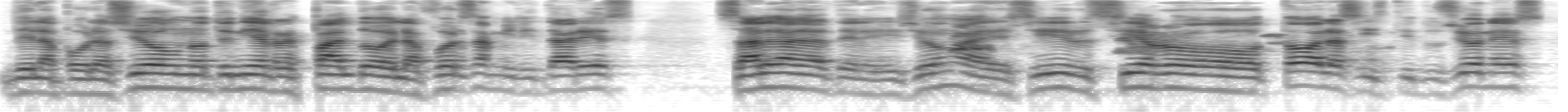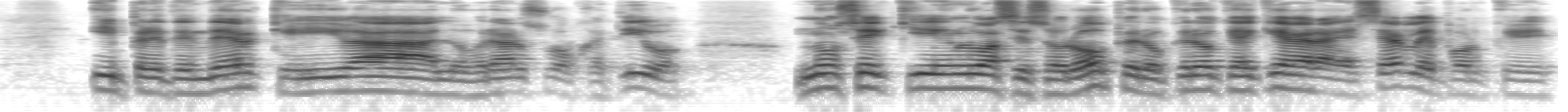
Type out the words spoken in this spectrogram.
de la población, no tenía el respaldo de las fuerzas militares, salga a la televisión a decir cierro todas las instituciones y pretender que iba a lograr su objetivo. No sé quién lo asesoró, pero creo que hay que agradecerle porque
